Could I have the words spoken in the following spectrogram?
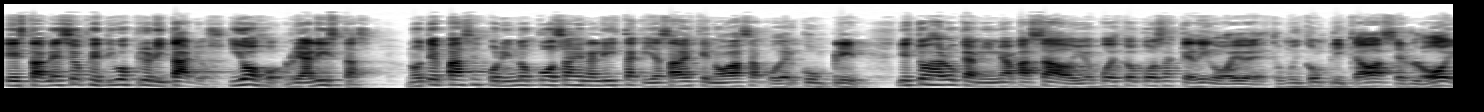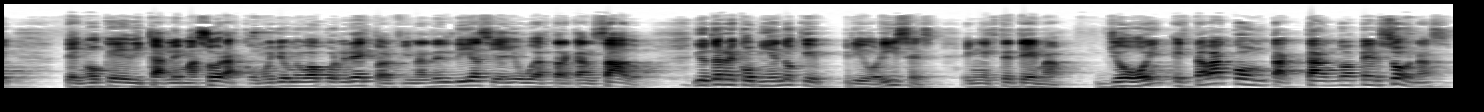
Establece objetivos prioritarios y ojo, realistas. No te pases poniendo cosas en la lista que ya sabes que no vas a poder cumplir. Y esto es algo que a mí me ha pasado. Yo he puesto cosas que digo, oye, esto es muy complicado hacerlo hoy. Tengo que dedicarle más horas. ¿Cómo yo me voy a poner esto al final del día si ya yo voy a estar cansado? Yo te recomiendo que priorices en este tema. Yo hoy estaba contactando a personas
